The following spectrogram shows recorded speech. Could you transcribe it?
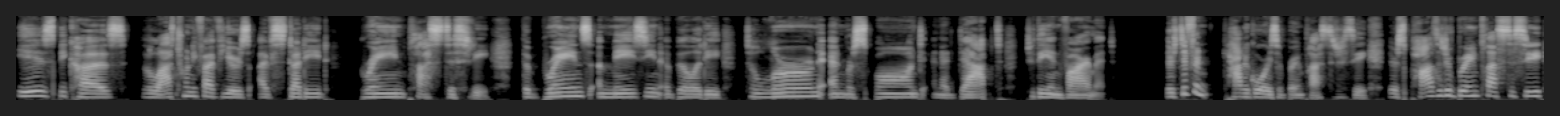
is because for the last 25 years, I've studied brain plasticity, the brain's amazing ability to learn and respond and adapt to the environment. There's different categories of brain plasticity. There's positive brain plasticity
